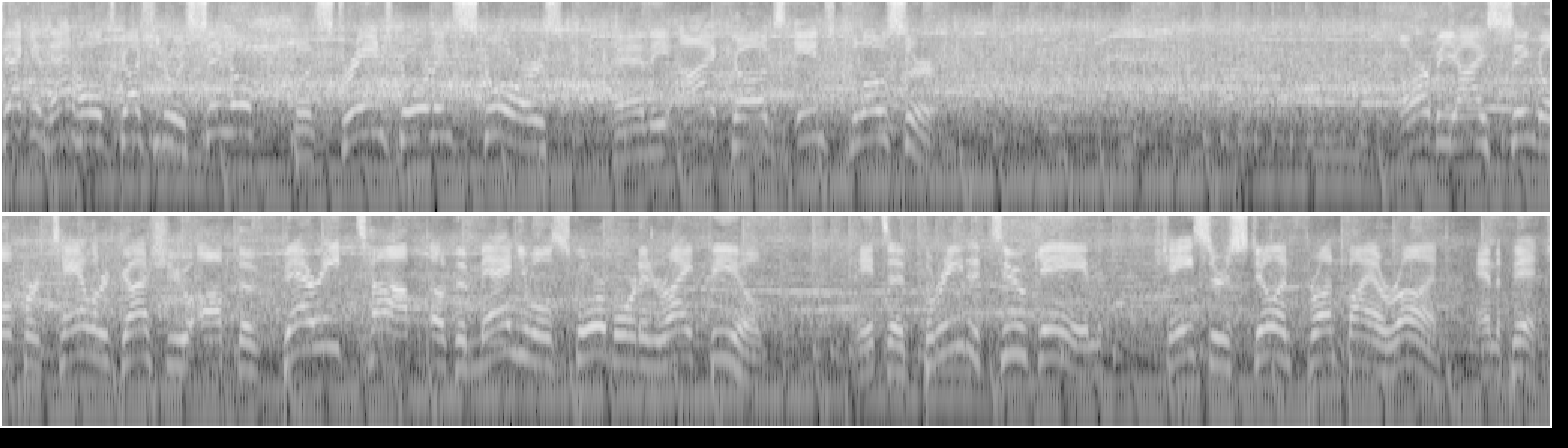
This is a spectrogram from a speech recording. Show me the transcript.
second. That holds Gushue to a single, but Strange Gordon scores, and the I Cubs inch closer. RBI single for Taylor Gushue off the very top of the manual scoreboard in right field. It's a 3 to 2 game. Chasers still in front by a run. And the pitch.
